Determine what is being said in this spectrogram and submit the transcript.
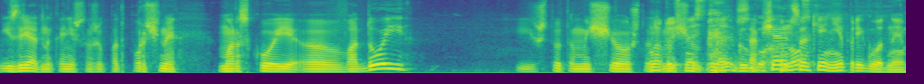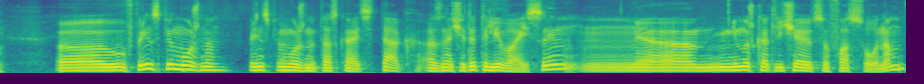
изрядно, конечно же, подпорчены морской э, водой, и что там еще, что ну, там то еще есть сообщается. Непригодные. Э, в принципе, можно. В принципе, можно таскать. Так, а значит, это левайсы. Э, немножко отличаются фасоном.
